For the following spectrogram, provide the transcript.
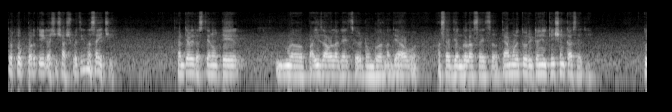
तर तो परत येईल अशी शाश्वती नसायची. कारण त्यावेळी रस्ते नव्हते पायी जावं लागायचं डोंगर नद्या असं जंगल असायचं त्यामुळे तो रिटर्न येईल की शंका असायची? तो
